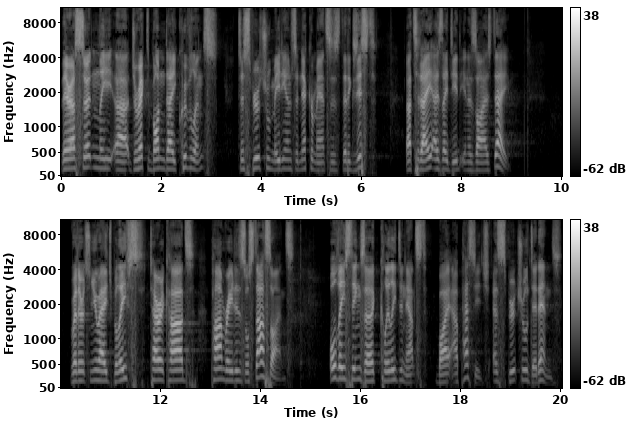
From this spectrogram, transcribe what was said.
There are certainly uh, direct modern day equivalents to spiritual mediums and necromancers that exist uh, today as they did in Isaiah's day. Whether it's New Age beliefs, tarot cards, palm readers, or star signs, all these things are clearly denounced by our passage as spiritual dead ends.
